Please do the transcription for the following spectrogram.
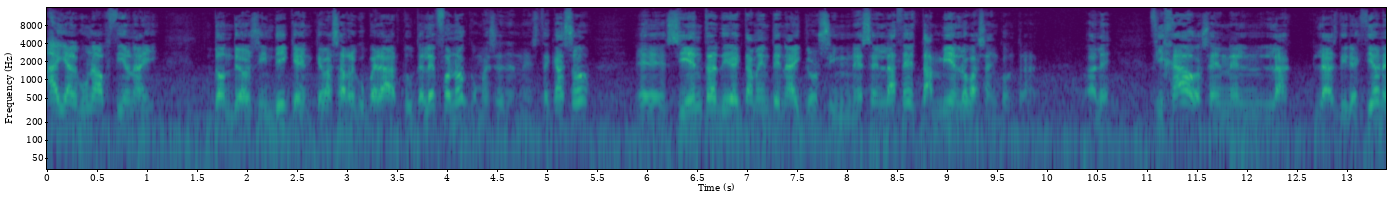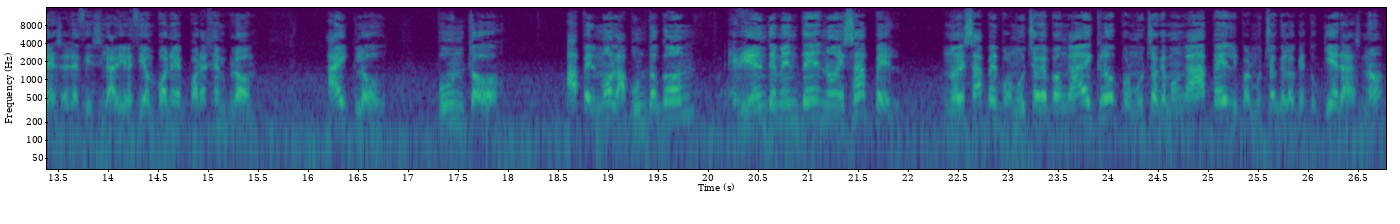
hay alguna opción ahí donde os indiquen que vas a recuperar tu teléfono, como es en este caso, eh, si entras directamente en iCloud sin ese enlace, también lo vas a encontrar. ¿Vale? Fijaos en las direcciones, es decir, si la dirección pone, por ejemplo, iCloud.applemola.com, evidentemente no es Apple. No es Apple por mucho que ponga iCloud, por mucho que ponga Apple y por mucho que lo que tú quieras, ¿no?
